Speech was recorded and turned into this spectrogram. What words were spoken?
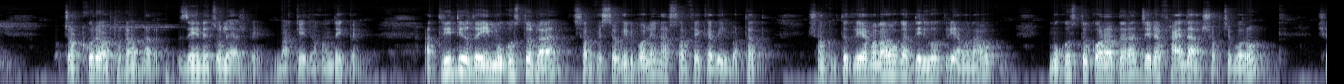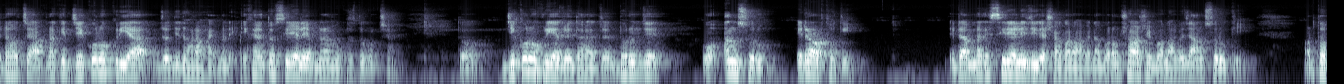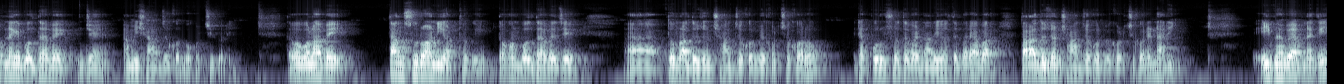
চট করে অর্থটা আপনার জেনে চলে আসবে, বাক্যে যখন দেখবেন। আর তৃতীয়ত, এই মুখস্থটা সরফে সগির বলেন আর সরফে কাবির অর্থাৎ সংক্ষিপ্ত ক্রিয়ামালা হোক আর দীর্ঘ ক্রিয়ামালা হোক মুখস্থ করার দ্বারা যেটা ফায়দা সবচেয়ে বড়, সেটা হচ্ছে আপনাকে যে কোনো ক্রিয়া যদি ধরা হয় মানে এখানে তো সিরিয়ালি আপনারা মুখস্থ করছেন, তো যে কোনো ক্রিয়া যদি ধরা হয়, ধরুন যে, ও আংসুরু, এটার অর্থ কী? এটা আপনাকে সিরিয়ালি জিজ্ঞাসা করা হবে না, বরং সরাসরি বলা হবে যে, আংসুরু কী? অর্থ আপনাকে বলতে হবে যে, আমি সাহায্য করব, করছি, করি। তারপর বলা হবে তাংসুরানি অর্থ কী? তখন বলতে হবে যে তোমরা দুজন সাহায্য করবে, করছ, করো। এটা পুরুষ হতে পারে, নারী হতে পারে, আবার তারা দুজন সাহায্য করবে, করছে, করে নারী। এইভাবে আপনাকে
